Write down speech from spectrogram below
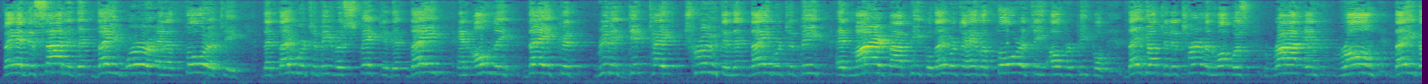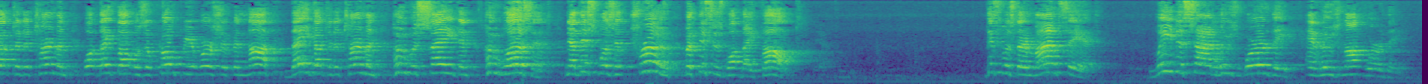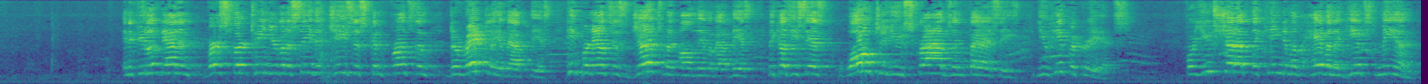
They had decided that they were an authority, that they were to be respected, that they and only they could really dictate truth and that they were to be admired by people. They were to have authority over people. They got to determine what was right and wrong. They got to determine what they thought was appropriate worship and not. They got to determine who was saved and who wasn't. Now, this wasn't true, but this is what they thought. This was their mindset. We decide who's worthy and who's not worthy. And if you look down in verse 13, you're going to see that Jesus confronts them directly about this. He pronounces judgment on them about this because he says, Woe to you, scribes and Pharisees, you hypocrites! For you shut up the kingdom of heaven against men.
